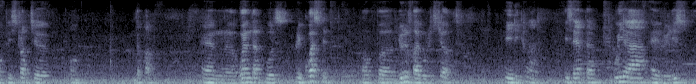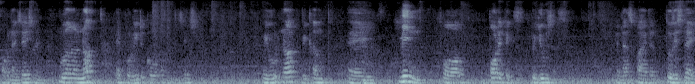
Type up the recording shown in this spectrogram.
of the structure of the party. And uh, when that was requested of uh, Unified Buddhist Church, he declined. He said that we are a religious organization. We are not a political organization. We would not become a mean for politics to use us. And that's why that to this day,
